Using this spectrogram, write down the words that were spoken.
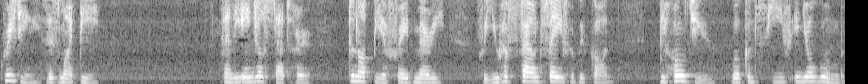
greeting this might be. Then the angel said to her, Do not be afraid, Mary, for you have found favor with God. Behold, you will conceive in your womb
